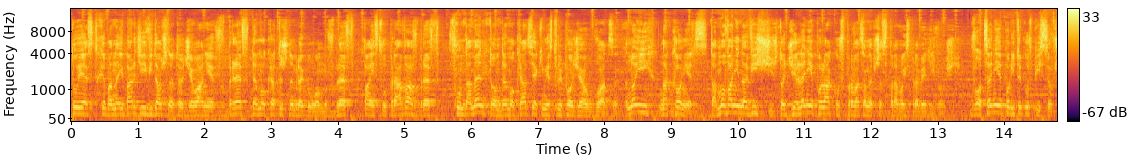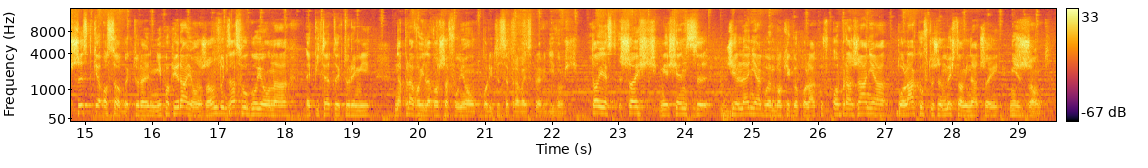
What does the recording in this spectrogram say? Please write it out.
Tu jest chyba najbardziej widoczne to działanie wbrew demokratycznym regułom, wbrew państwu prawa, wbrew fundamentom demokracji, jakim jest trójpodział władzy. No i na koniec, ta mowa nienawiści, czy to dzielenie Polaków wprowadzane przez Prawo i Sprawiedliwość. W ocenie polityków PiSu wszystkie osoby, które nie popierają rządu, zasługują na epitety, którymi na prawo i lewo szafują polityce Prawa i Sprawiedliwości. To jest sześć miesięcy dzielenia głębokiego Polaków, obrażania Polaków, którzy myślą inaczej niż rząd.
